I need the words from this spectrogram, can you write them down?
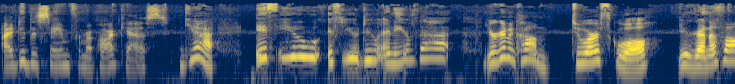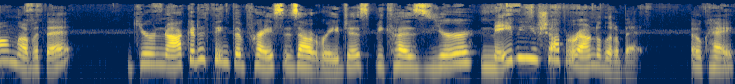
I did the same for my podcast. Yeah. If you if you do any of that, you're gonna come to our school. You're gonna fall in love with it. You're not gonna think the price is outrageous because you're maybe you shop around a little bit. Okay?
